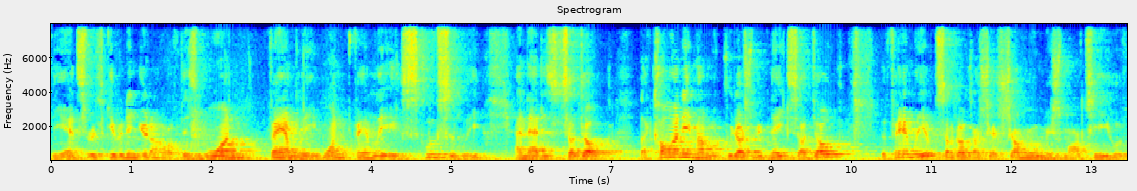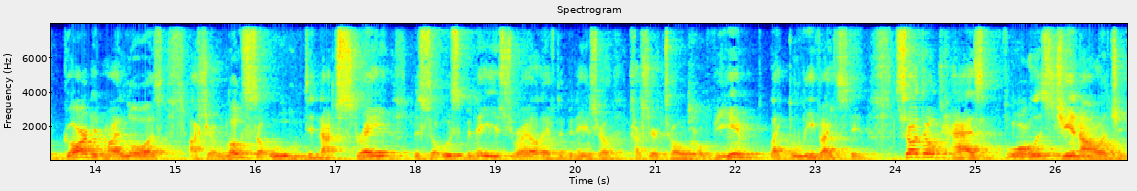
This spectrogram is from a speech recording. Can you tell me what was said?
The answer is given in Yud Aleph. There's one family, one family exclusively, and that is Tzadok. The Kohanim HaMekudosh Mibnei Tzadok the family of Tzadok Asher Shamru Mishmarti, who have guarded my laws, Asher Lo Sa'u, who did not stray, B'Sa'us B'nai Israel, after B'nai Israel, Kasher To Hoviim, like the Levites did. Tzadok has flawless genealogy.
